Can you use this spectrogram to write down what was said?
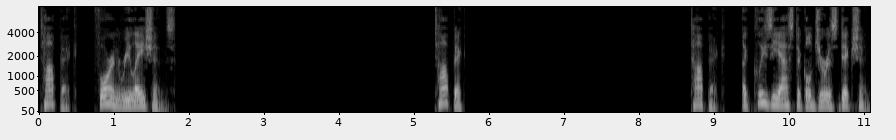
Topic: Foreign relations. Topic: Ecclesiastical jurisdiction.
